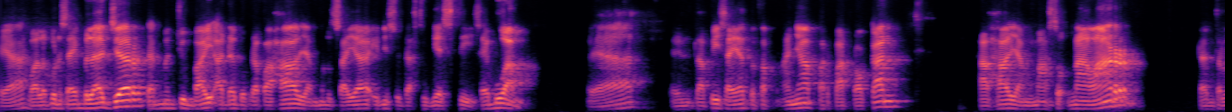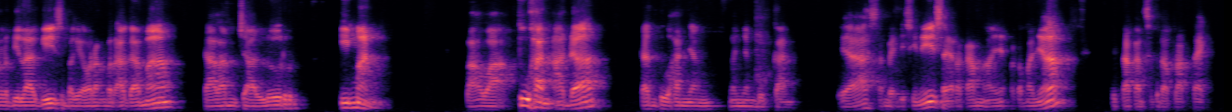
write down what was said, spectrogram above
ya walaupun saya belajar dan menjumpai ada beberapa hal yang menurut saya ini sudah sugesti saya buang ya dan, tapi saya tetap hanya berpatokan hal-hal yang masuk nalar dan terlebih lagi sebagai orang beragama dalam jalur iman. Bahwa Tuhan ada dan Tuhan yang menyembuhkan. Ya sampai di sini saya rekam rekamannya. Kita akan segera praktek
